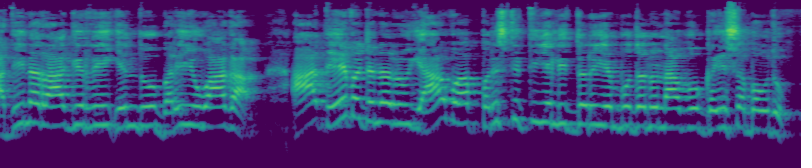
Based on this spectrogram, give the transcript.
ಅಧೀನರಾಗಿರ್ರಿ ಎಂದು ಬರೆಯುವಾಗ ಆ ದೇವಜನರು ಯಾವ ಪರಿಸ್ಥಿತಿಯಲ್ಲಿದ್ದರು ಎಂಬುದನ್ನು ನಾವು ಗ್ರಹಿಸಬಹುದು.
